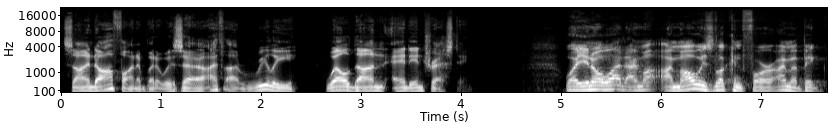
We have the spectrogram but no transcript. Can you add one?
signed off on it. But it was, uh, I thought, really well done and interesting. Well, you know what? I'm I'm always looking for. I'm a big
